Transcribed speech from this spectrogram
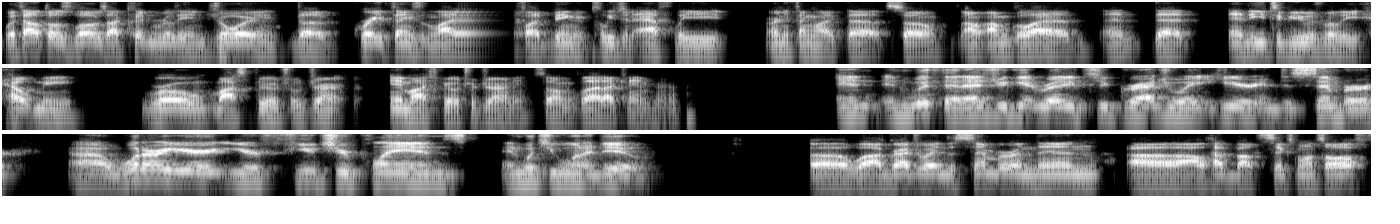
without those lows, I couldn't really enjoy the great things in life, like being a collegiate athlete or anything like that. So I'm glad and that and ETBU has really helped me grow my spiritual journey in my spiritual journey. So I'm glad I came here. And and with that, as you get ready to graduate here in December, uh, what are your your future plans and what you want to do? Uh, well, I graduate in December, and then uh, I'll have about six months off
